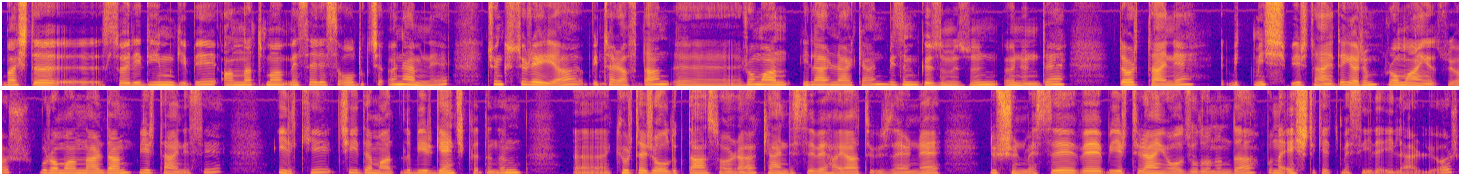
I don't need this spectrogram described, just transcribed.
başta e, söylediğim gibi anlatma meselesi oldukça önemli. Çünkü Süreyya bir taraftan e, roman ilerlerken bizim gözümüzün önünde dört tane bitmiş bir tane de yarım roman yazıyor. Bu romanlardan bir tanesi ilki Çiğdem adlı bir genç kadının e, kürtaj olduktan sonra kendisi ve hayatı üzerine düşünmesi ve bir tren yolculuğunun da buna eşlik etmesiyle ilerliyor.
